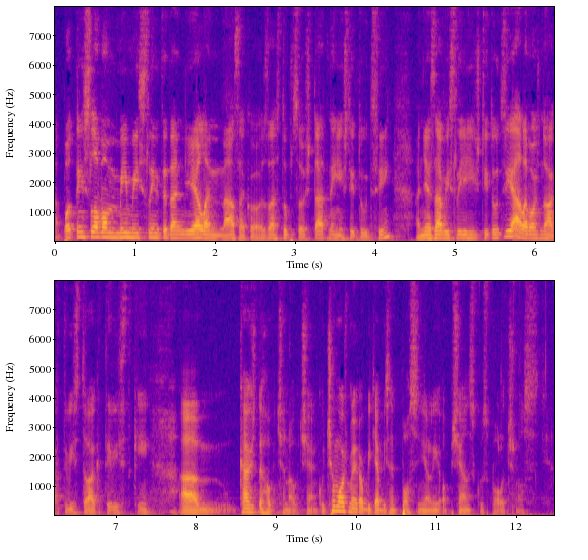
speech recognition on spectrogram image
A pod tým slovom my myslím teda nie len nás ako zastupcov štátnych inštitúcií a nezávislých inštitúcií, ale možno aktivistov, aktivistky, um, každého občana občianku. Čo môžeme robiť, aby sme posilnili občianskú spoločnosť?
